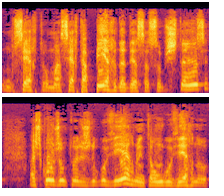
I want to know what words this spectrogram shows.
um certo, uma certa perda dessa substância. As conjunturas do governo, então, um governo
